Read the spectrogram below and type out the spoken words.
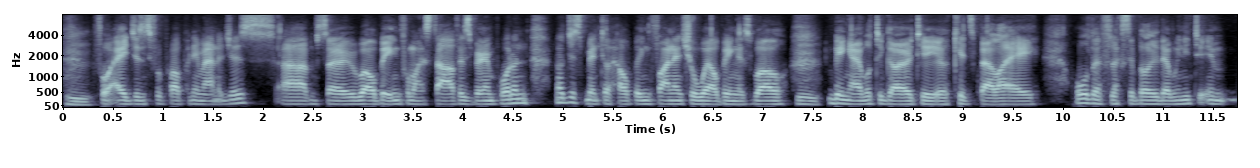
mm. for agents, for property managers. Um, so well-being for my staff is very important. Not just mental helping, financial well-being as well. Mm. Being able to go to your kids' ballet, all the flexibility that we need to. Im-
